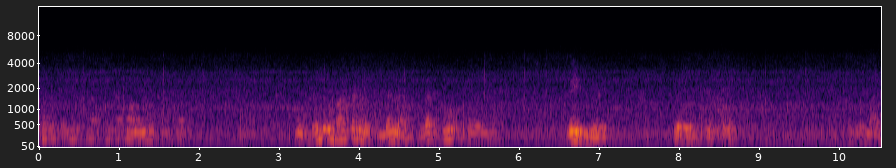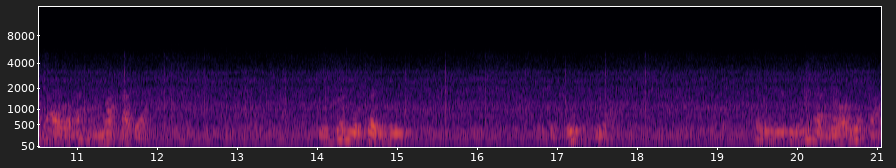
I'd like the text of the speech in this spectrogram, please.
kalau kita tidak mau mungkin orang kan sebenarnya lalu video itu You. Iowa kan rumah saja itu juga di sebut dia kalau di sini ada jawabnya kan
